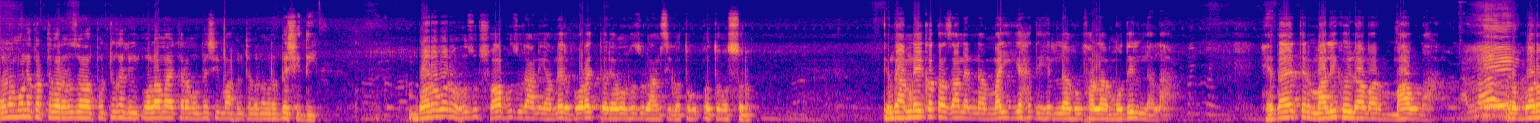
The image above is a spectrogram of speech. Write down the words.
আমরা মনে করতে পারেন হুজুর আমার পর্তুগালি ওলামায় কারাম বেশি মাহফিল ঠাকুর আমরা বেশি দিই। বড় বড় হুজুর সব হুজুর আনি আপনার পড়াইতে পারে এমন হুজুর আনছি গত গত বছর কিন্তু আপনি এই কথা জানেন না মাইয়াহদিহিল্লাহু ফালা মুদিল্লালা। হেদায়েতের মালিক হইল আমার মাওলা। বড়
